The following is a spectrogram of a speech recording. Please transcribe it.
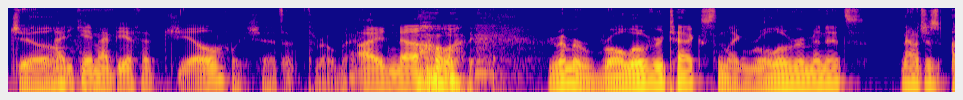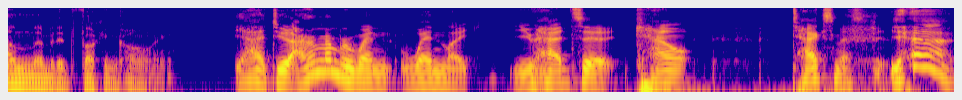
Jill. idk my bff jill Holy shit, that's a throwback. i know Remember rollover text and like rollover minutes? Now it's just unlimited fucking calling. yeah dude i remember when when like you had to count text messages Yeah.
